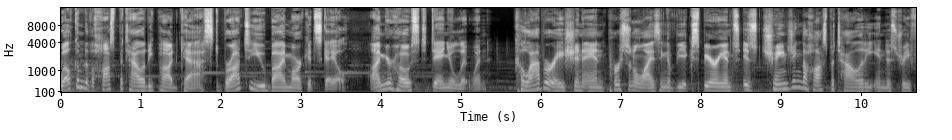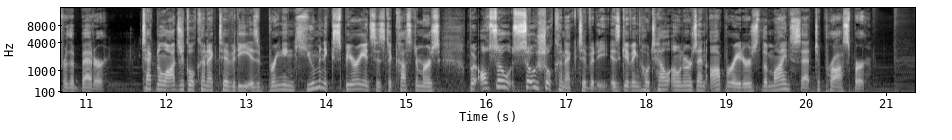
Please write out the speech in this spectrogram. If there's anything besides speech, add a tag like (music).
Welcome to the Hospitality Podcast, brought to you by MarketScale. I'm your host, Daniel Litwin. Collaboration and personalizing of the experience is changing the hospitality industry for the better. Technological connectivity is bringing human experiences to customers, but also social connectivity is giving hotel owners and operators the mindset to prosper.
